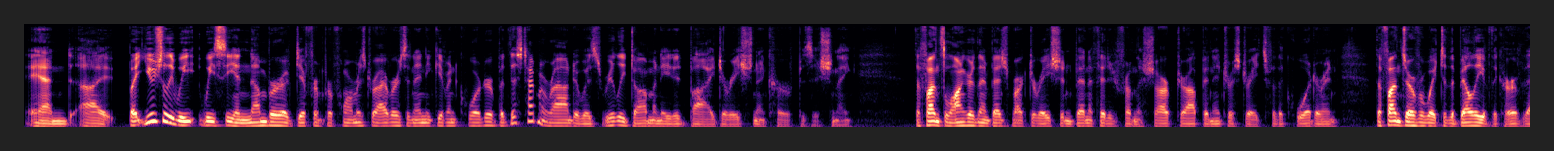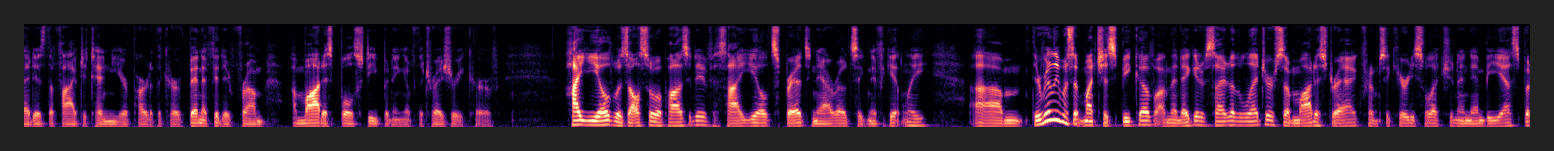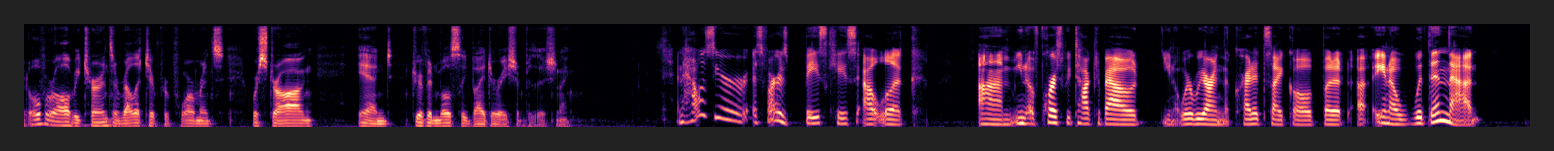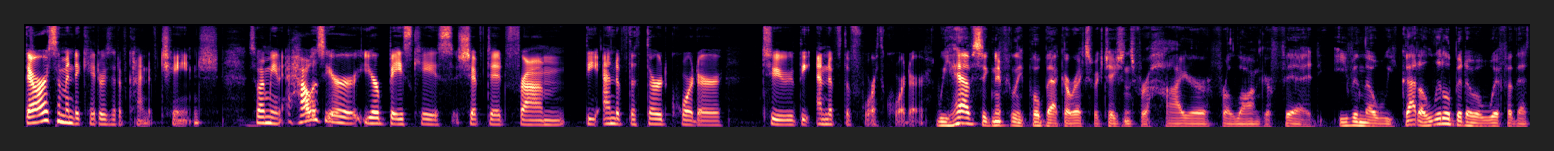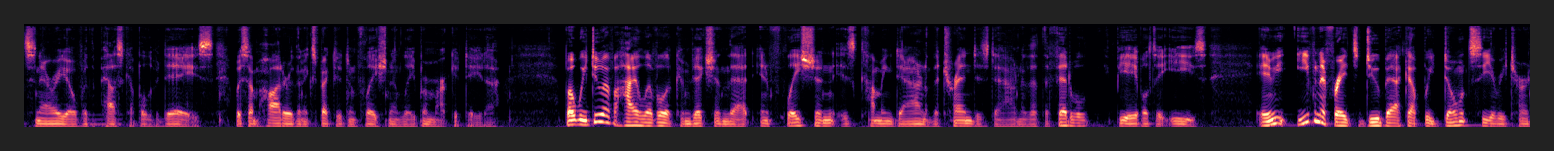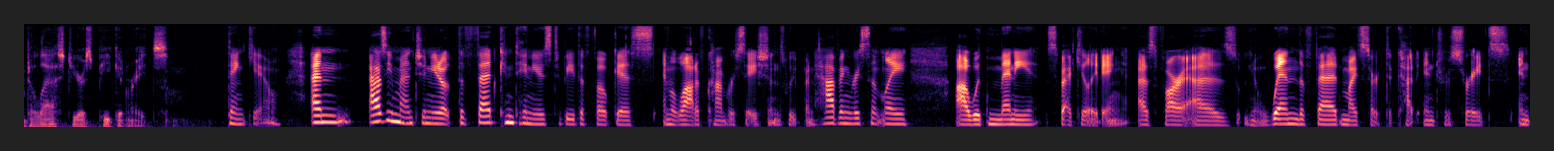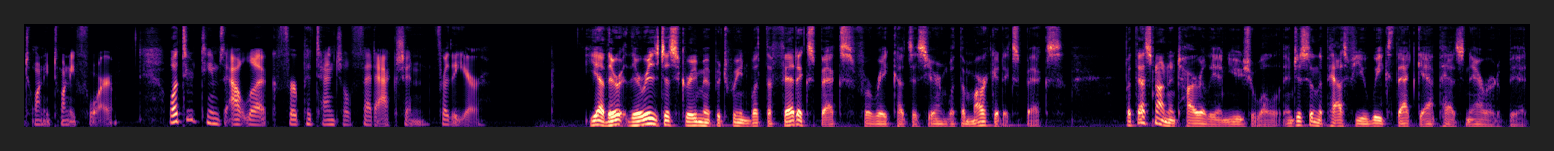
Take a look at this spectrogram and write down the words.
And uh, but usually we, we see a number of different performance drivers in any given quarter, but this time around it was really dominated by duration and curve positioning. The fund's longer than benchmark duration benefited from the sharp drop in interest rates for the quarter, and the fund's overweight to the belly of the curve, that is the five to ten year part of the curve, benefited from a modest bull steepening of the Treasury curve. High yield was also a positive as high yield spreads narrowed significantly. Um, there really wasn't much to speak of on the negative side of the ledger, some modest drag from security selection and MBS, but overall returns and relative performance were strong and driven mostly by duration positioning. And how is your, as far as base case outlook? Um, you know, of course, we talked about you know where we are in the credit cycle, but uh, you know within that, there are some indicators that have kind of changed. So, I mean, how has your your base case shifted from the end of the third quarter to the end of the fourth quarter? We have significantly pulled back our expectations for higher for longer Fed, even though we got a little bit of a whiff of that scenario over the past couple of days with some hotter than expected inflation and labor market data. But we do have a high level of conviction that inflation is coming down and the trend is down and that the Fed will be able to ease. And even if rates do back up, we don't see a return to last year's peak in rates. Thank you. And as you mentioned, you know, the Fed continues to be the focus in a lot of conversations we've been having recently, uh, with many speculating as far as you know when the Fed might start to cut interest rates in 2024. What's your team's outlook for potential Fed action for the year? Yeah, there there is disagreement between what the Fed expects for rate cuts this year and what the market expects. But that's not entirely unusual, and just in the past few weeks, that gap has narrowed a bit.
